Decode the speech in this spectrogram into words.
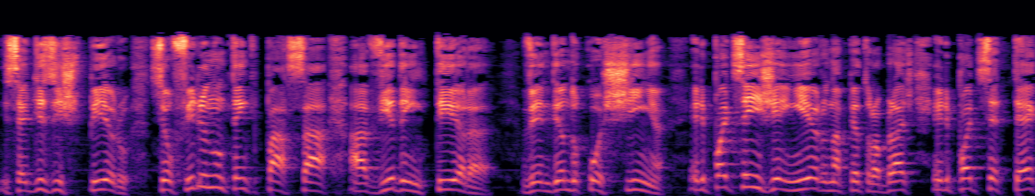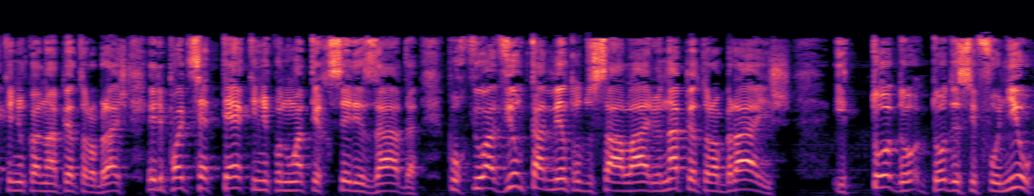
isso é desespero. Seu filho não tem que passar a vida inteira vendendo coxinha. Ele pode ser engenheiro na Petrobras, ele pode ser técnico na Petrobras, ele pode ser técnico numa terceirizada, porque o aviltamento do salário na Petrobras e todo, todo esse funil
